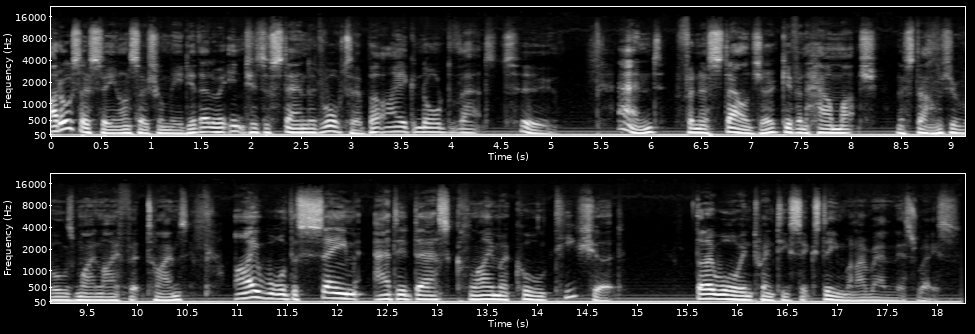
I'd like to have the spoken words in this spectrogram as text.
I'd also seen on social media that there were inches of standard water, but I ignored that too. And for nostalgia, given how much nostalgia rules my life at times, I wore the same Adidas Climacool t shirt that I wore in 2016 when I ran this race,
